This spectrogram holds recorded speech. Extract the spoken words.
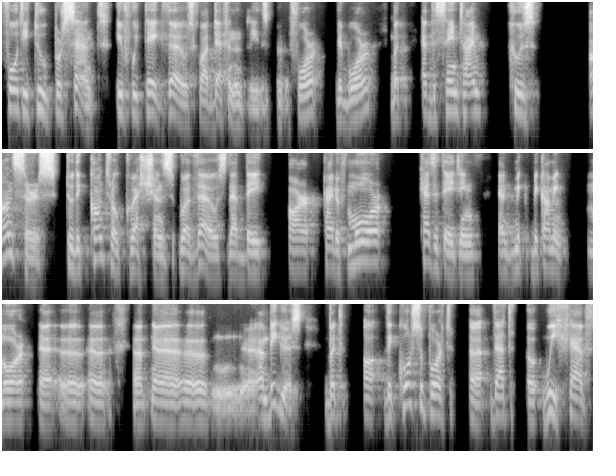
42 percent if we take those who are definitely for the war, but at the same time whose answers to the control questions were those that they are kind of more hesitating and becoming more uh, uh, uh, uh ambiguous. But the core support that we have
